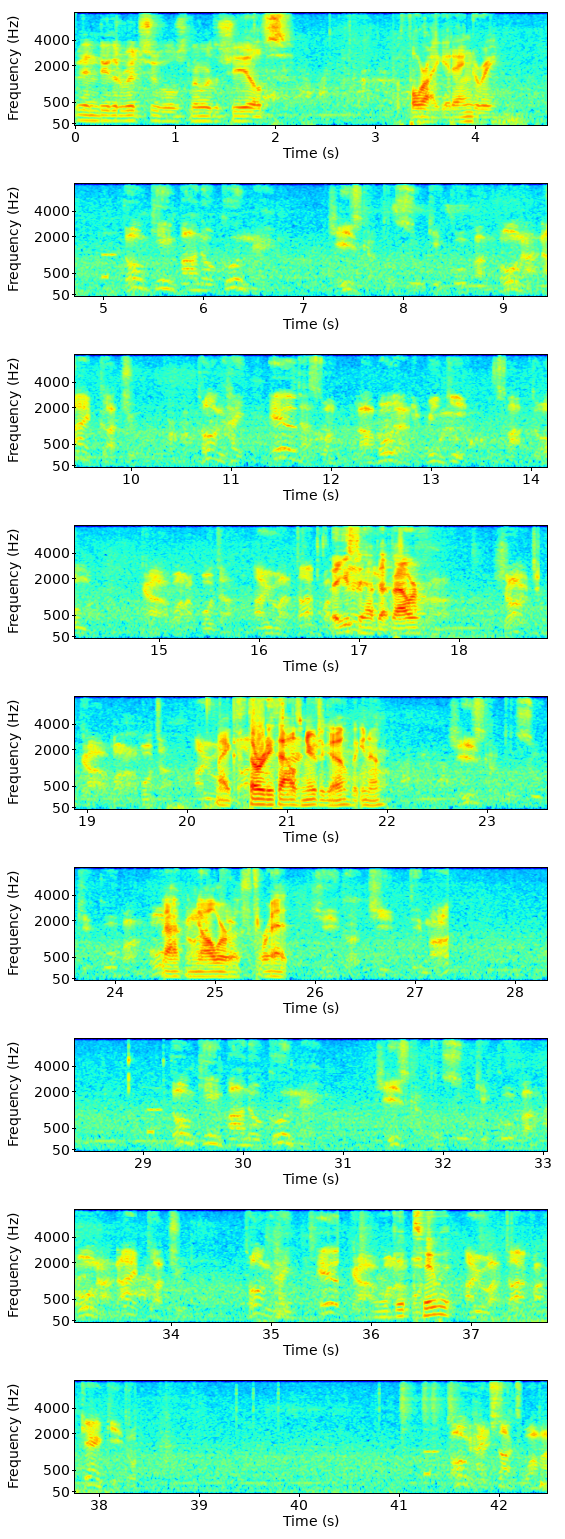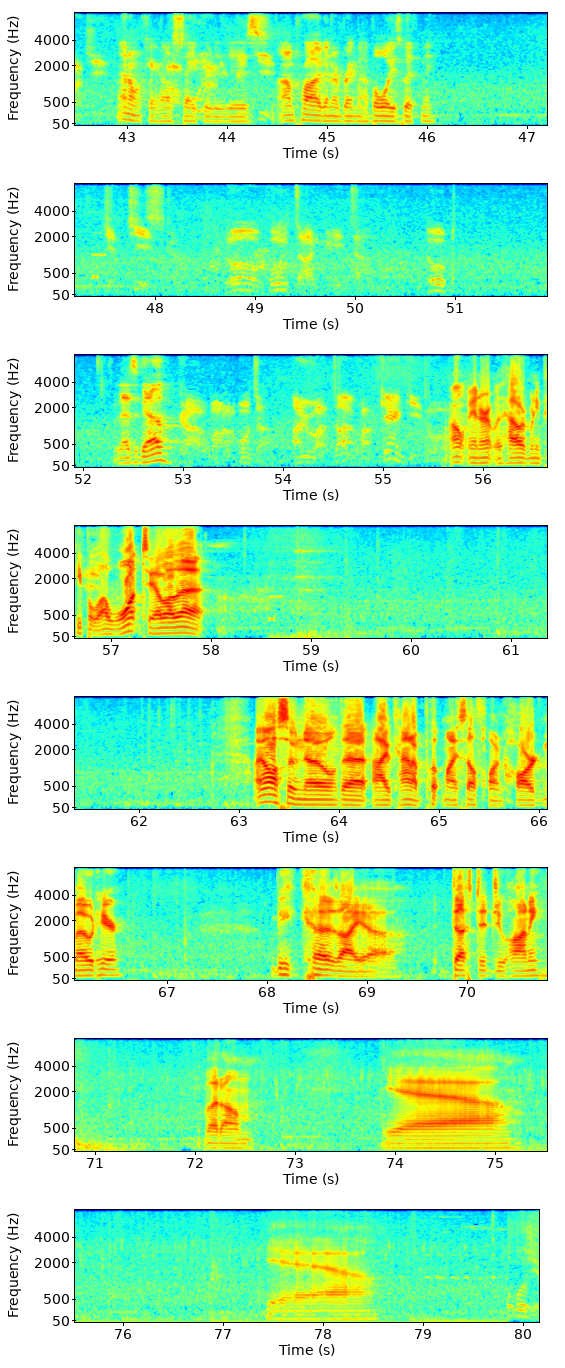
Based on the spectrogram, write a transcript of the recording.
Then do the rituals, lower the shields. Before I get angry. They used to have that power. Like 30,000 years ago, but you know. Back when y'all were a threat. We'll get to it. I don't care how sacred it is. I'm probably gonna bring my boys with me. Let's go. I'll enter it with however many people I want to. How about that? I also know that I kind of put myself on hard mode here because I uh, dusted Juhani. But um, yeah, yeah.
